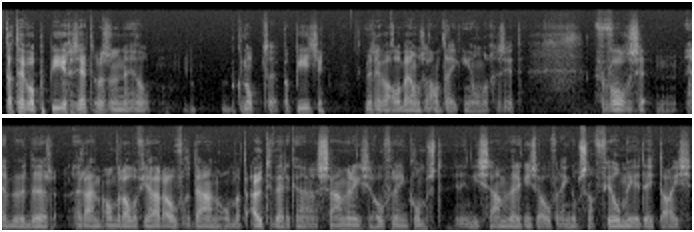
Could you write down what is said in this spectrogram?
dat hebben we op papier gezet. Dat was een heel beknopt uh, papiertje. daar hebben we allebei onze handtekening onder gezet. Vervolgens hebben we er ruim anderhalf jaar over gedaan om dat uit te werken naar een samenwerkingsovereenkomst. En in die samenwerkingsovereenkomst staan veel meer details.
